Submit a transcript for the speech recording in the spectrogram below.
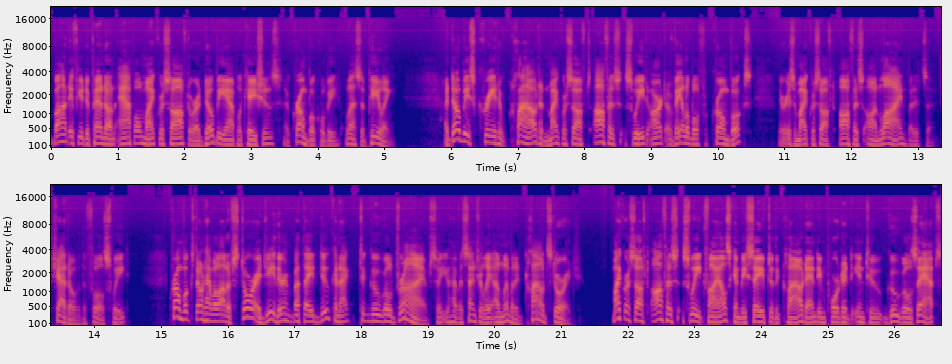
But if you depend on Apple, Microsoft, or Adobe applications, a Chromebook will be less appealing. Adobe's Creative Cloud and Microsoft's Office suite aren't available for Chromebooks. There is a Microsoft Office Online, but it's a shadow of the full suite. Chromebooks don't have a lot of storage either, but they do connect to Google Drive, so you have essentially unlimited cloud storage. Microsoft Office Suite files can be saved to the cloud and imported into Google's apps,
